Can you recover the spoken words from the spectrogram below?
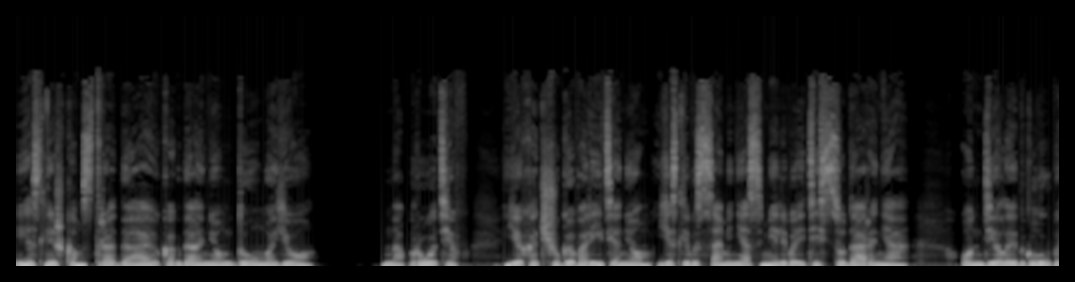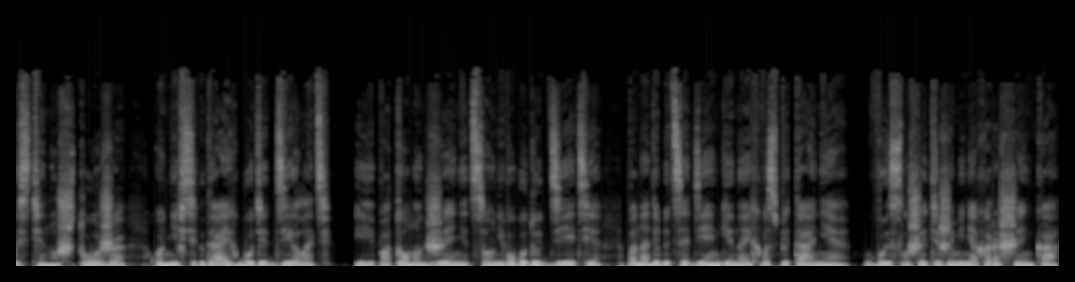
Я слишком страдаю, когда о нем думаю». «Напротив, я хочу говорить о нем, если вы сами не осмеливаетесь, сударыня. Он делает глупости, но что же, он не всегда их будет делать. И потом он женится, у него будут дети, понадобятся деньги на их воспитание. Выслушайте же меня хорошенько.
